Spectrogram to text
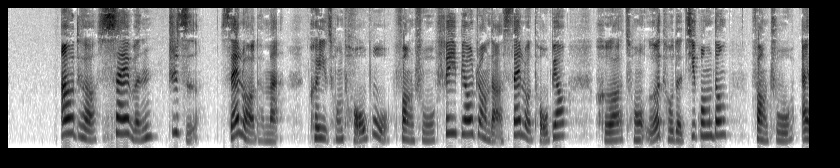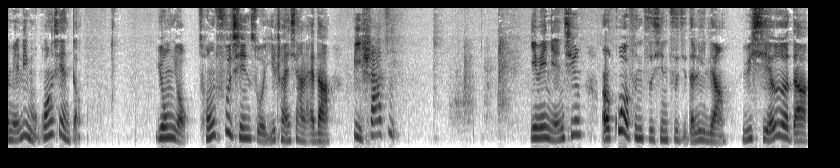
——奥特赛文之子赛罗奥特曼，可以从头部放出飞镖状的赛罗头镖，和从额头的激光灯放出艾梅利姆光线等。拥有从父亲所遗传下来的必杀技，因为年轻而过分自信自己的力量。与邪恶的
